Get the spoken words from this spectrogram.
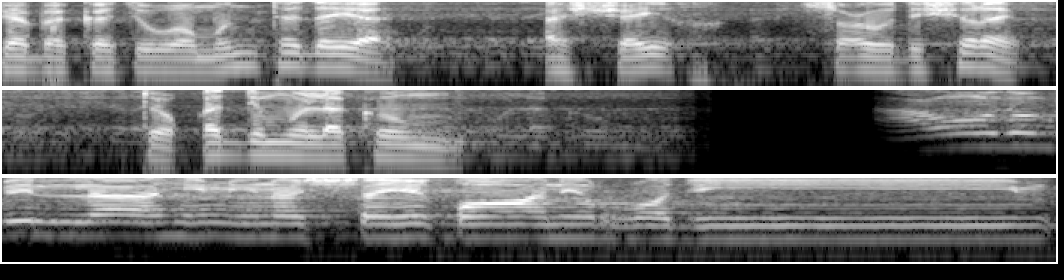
شبكة ومنتديات. الشيخ سعود الشريف. تقدم لكم. أعوذ بالله من الشيطان الرجيم.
